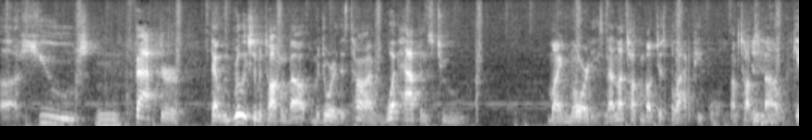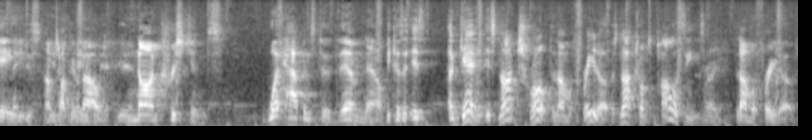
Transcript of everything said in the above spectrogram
a huge mm-hmm. factor that we really should have been talking about the majority of this time. What happens to minorities? And I'm not talking about just black people. I'm talking mm-hmm. about gays. I'm Native- talking Native about yeah. non-Christians. What happens to them now? Because it is again, it's not Trump that I'm afraid of. It's not Trump's policies Right. that I'm afraid of.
